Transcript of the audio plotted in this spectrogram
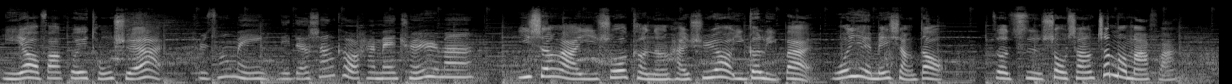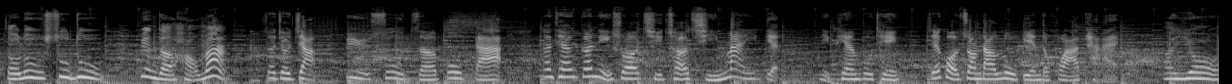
你要发挥同学爱。许聪明，你的伤口还没痊愈吗？医生阿姨说可能还需要一个礼拜。我也没想到，这次受伤这么麻烦，走路速度变得好慢。这就叫欲速则不达。那天跟你说骑车骑慢一点，你偏不听，结果撞到路边的花台。哎呦，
